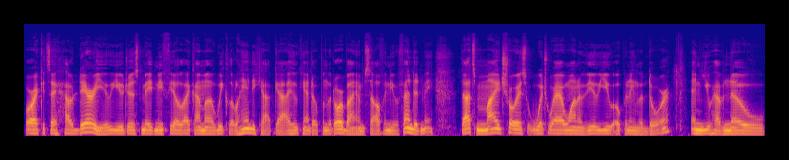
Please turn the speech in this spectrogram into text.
Or I could say, How dare you? You just made me feel like I'm a weak little handicap guy who can't open the door by himself, and you offended me. That's my choice which way I want to view you opening the door, and you have no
